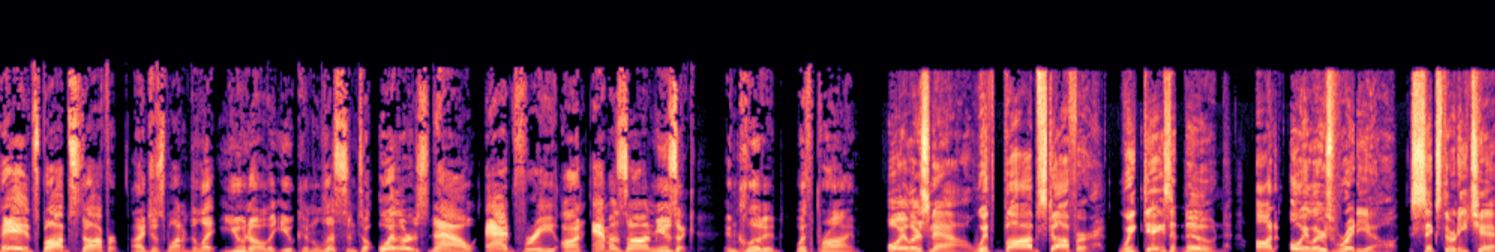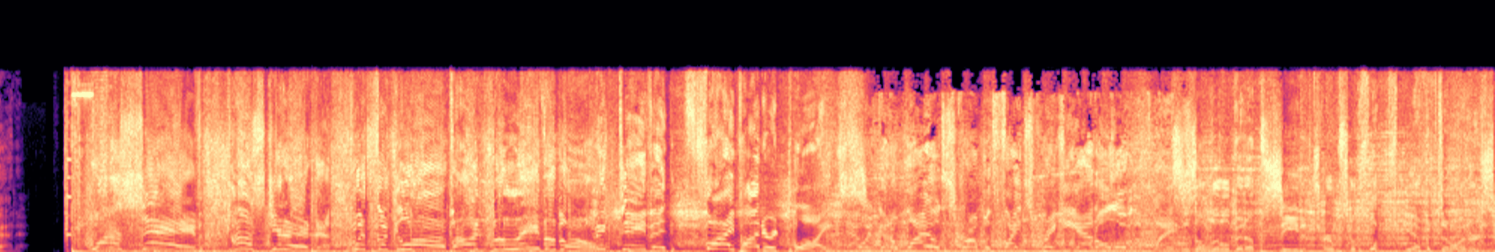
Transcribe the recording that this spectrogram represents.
Hey, it's Bob Stauffer. I just wanted to let you know that you can listen to Oilers Now ad free on Amazon Music, included with Prime. Oilers Now with Bob Stauffer. Weekdays at noon on Oilers Radio, 630 CHED. What a save! Koskinen with the glove! Unbelievable! McDavid, 500 points! Now we've got a wild scrum with fights breaking out all over the place. This is a little bit obscene in terms of what the Edmonton Oilers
